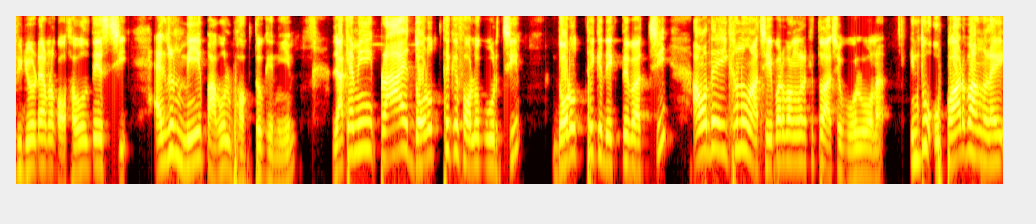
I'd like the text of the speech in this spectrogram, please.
ভিডিওটা আমরা কথা বলতে এসেছি একজন মেয়ে পাগল ভক্তকে নিয়ে, যাকে আমি প্রায় দরদ থেকে ফলো করছি, দরদ থেকে দেখতে পাচ্ছি। আমাদের এইখানেও আছে এবার বাংলার ক্ষেত্রেও আছে, বলব না। কিন্তু ওপার বাংলায়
